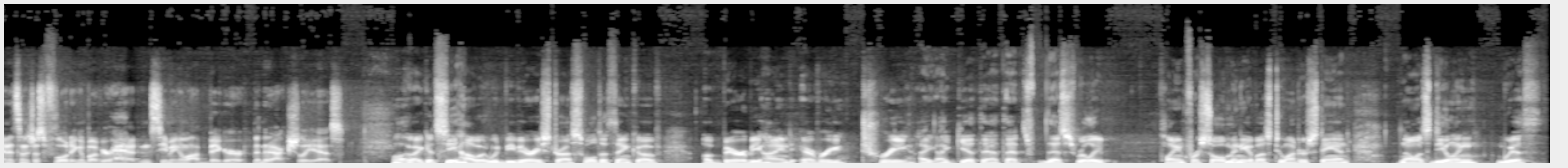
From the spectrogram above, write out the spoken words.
and it's not just floating above your head and seeming a lot bigger than it actually is. Well, I could see how it would be very stressful to think of a bear behind every tree. I, I get that. That's that's really plain for so many of us to understand. Now it's dealing with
